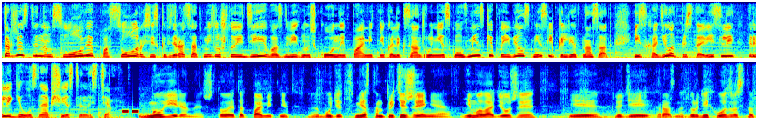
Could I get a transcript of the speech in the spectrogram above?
В торжественном слове посол Российской Федерации отметил, что идея воздвигнуть конный памятник Александру Невскому в Минске появилась несколько лет назад и исходил от представителей религиозной общественности. Мы уверены, что этот памятник э, будет местом притяжения и молодежи, и людей разных других возрастов.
